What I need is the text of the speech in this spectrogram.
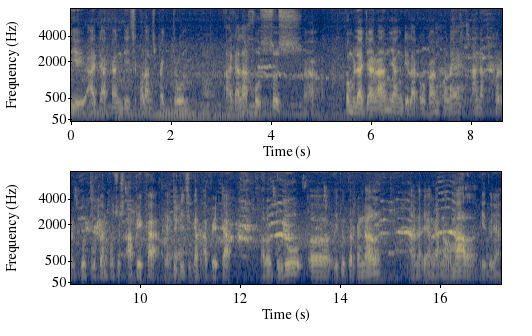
diadakan di sekolah spektrum adalah khusus eh, pembelajaran yang dilakukan oleh anak berkebutuhan khusus ABK ya Ya. disingkat ABK. Kalau dulu eh, itu terkenal anak yang nggak normal gitu ya.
